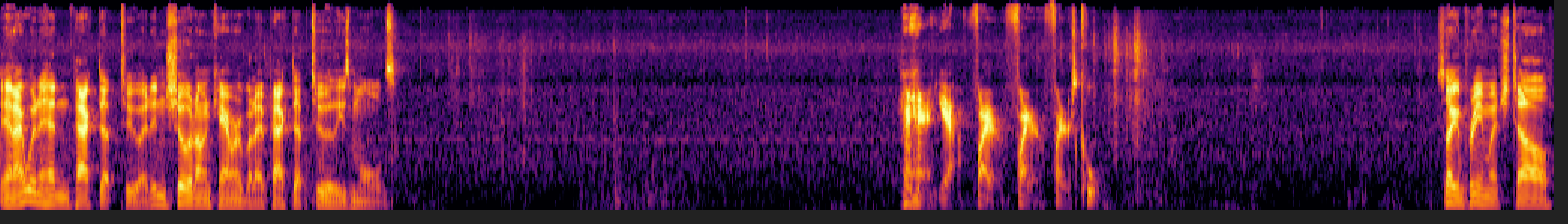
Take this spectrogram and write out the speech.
And I went ahead and packed up two. I didn't show it on camera, but I packed up two of these molds. yeah, fire, fire, fire's cool. So I can pretty much tell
